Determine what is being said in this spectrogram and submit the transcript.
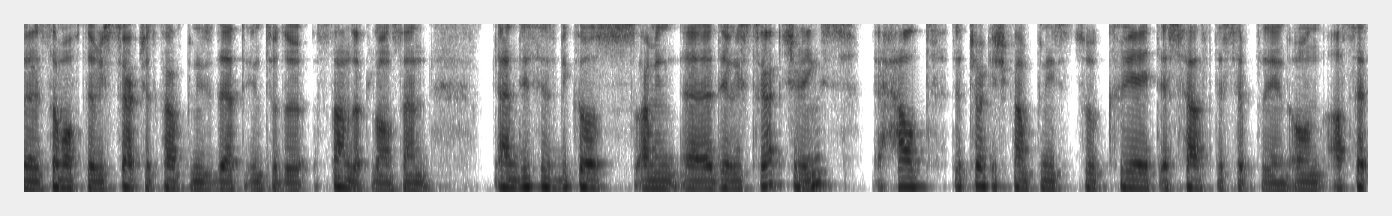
uh, some of the restructured companies debt into the standard loans, and and this is because I mean the restructurings helped the Turkish companies to create a self-discipline on asset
